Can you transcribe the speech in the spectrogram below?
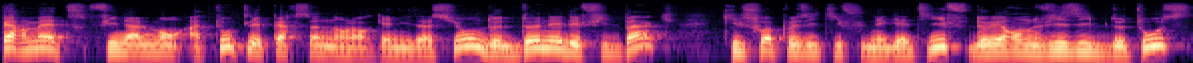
permettent finalement à toutes les personnes dans l'organisation de donner des feedbacks, qu'ils soient positifs ou négatifs, de les rendre visibles de tous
